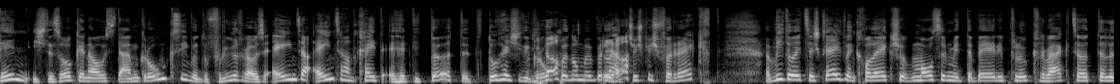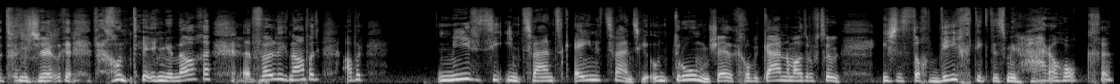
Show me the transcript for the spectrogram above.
Dann ist das auch genau aus dem Grund gewesen, weil du früher als Einsam Einsamkeit hat dich getötet. Du hast in der Gruppe Ja, nur überlebt, ja. sonst bist du verreckt. Wie du jetzt hast gesagt, wenn Kollege Moser mit der Beerenpflücker wegzettelt und Schelke, dann kommt der nachher, äh, völlig nachvollziehbar. Aber wir sind im 2021 und darum, komme ich gerne nochmal darauf zurück, ist es doch wichtig, dass wir herhocken,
